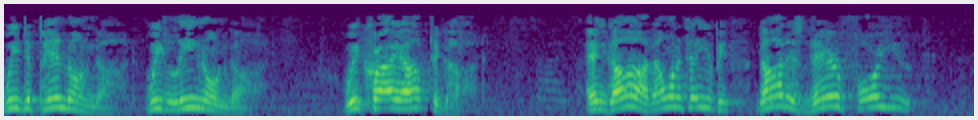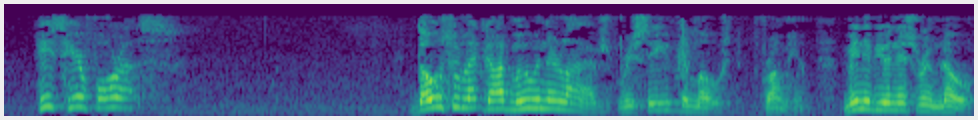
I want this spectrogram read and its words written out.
We depend on God. We lean on God. We cry out to God. And God, I want to tell you people, God is there for you. He's here for us. Those who let God move in their lives receive the most from Him. Many of you in this room know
